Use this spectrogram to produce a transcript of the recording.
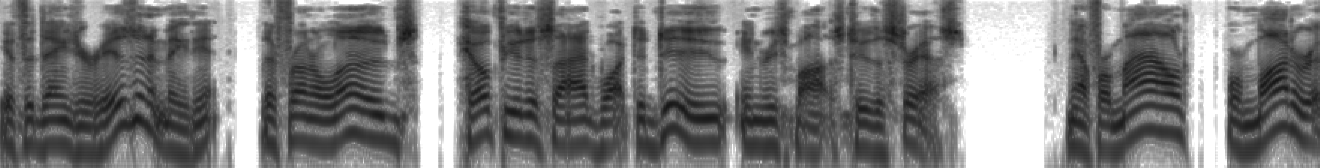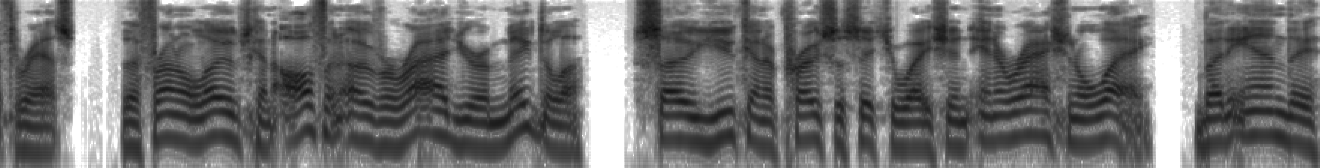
If the danger isn't immediate, the frontal lobes help you decide what to do in response to the stress. Now, for mild or moderate threats, the frontal lobes can often override your amygdala so you can approach the situation in a rational way. But in the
